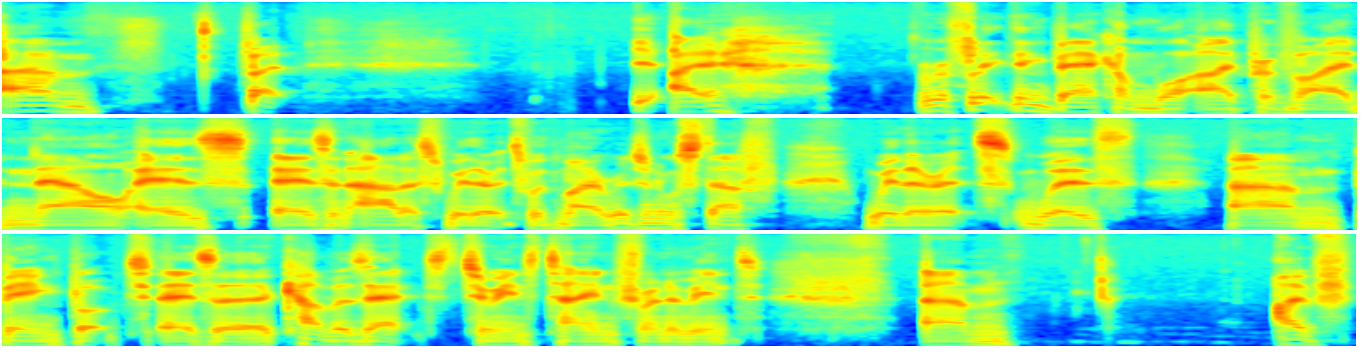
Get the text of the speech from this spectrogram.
Um, but yeah, I reflecting back on what I provide now as as an artist, whether it's with my original stuff, whether it's with um, being booked as a covers act to entertain for an event, um, I've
